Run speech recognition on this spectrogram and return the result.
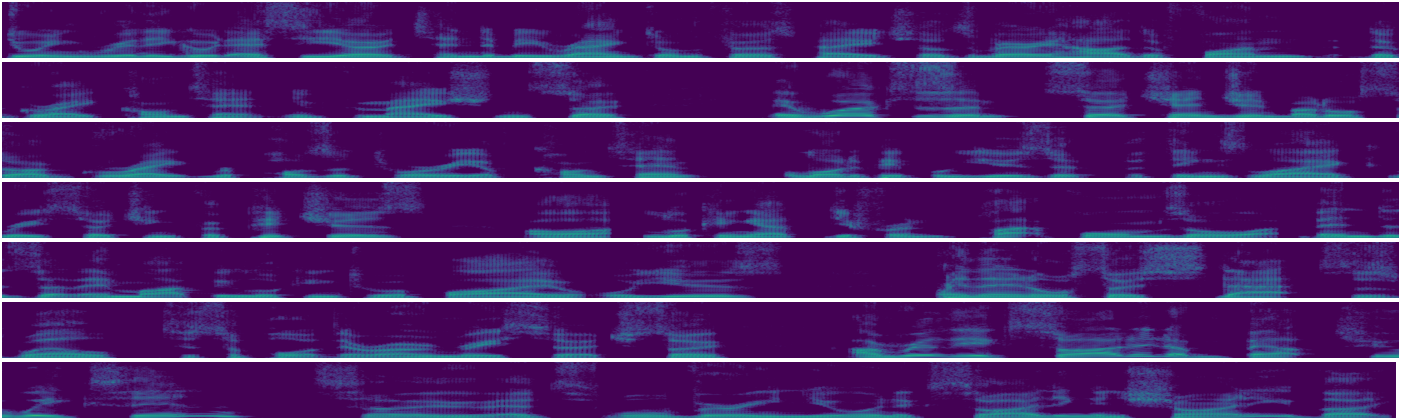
doing really good SEO tend to be ranked on the first page. So it's very hard to find the great content information. So it works as a search engine, but also a great repository of content. A lot of people use it for things like researching for pitches or looking at different platforms or vendors that they might be looking to buy or use and then also stats as well to support their own research. So I'm really excited. I'm about two weeks in. So it's all very new and exciting and shiny, but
